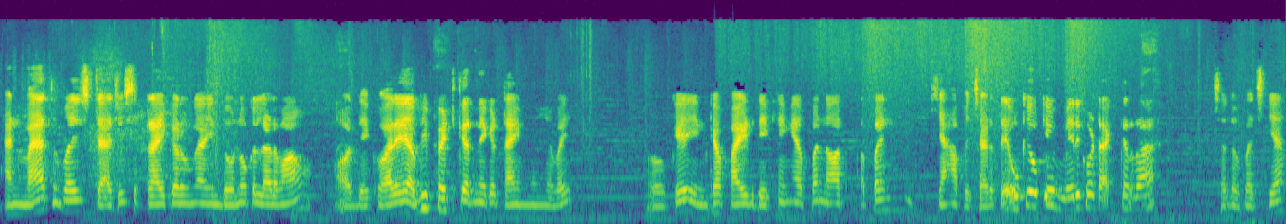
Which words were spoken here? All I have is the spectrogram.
एंड मैं तो भाई स्टैचू से ट्राई करूँगा इन दोनों को लड़वाऊं। और देखो अरे अभी पेट करने का टाइम नहीं है भाई। ओके इनका फाइट देखेंगे अपन और अपन यहाँ पे चढ़ते ओके ओके मेरे को अटैक कर रहा है। चलो बच गया।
